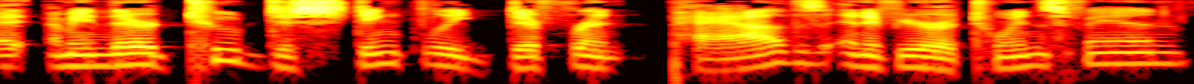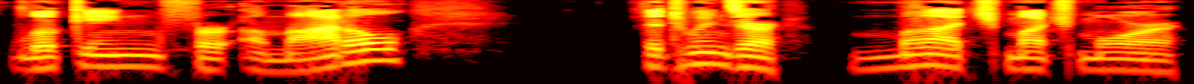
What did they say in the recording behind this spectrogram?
I, I mean, they're two distinctly different paths. And if you're a Twins fan looking for a model, the Twins are much, much more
